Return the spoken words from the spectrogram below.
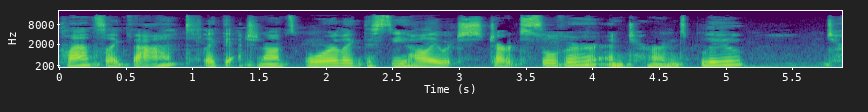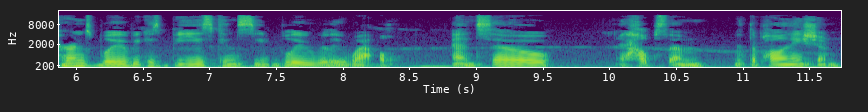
plants like that, like the echinops or like the sea holly, which starts silver and turns blue, turns blue because bees can see blue really well. And so it helps them with the pollination.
